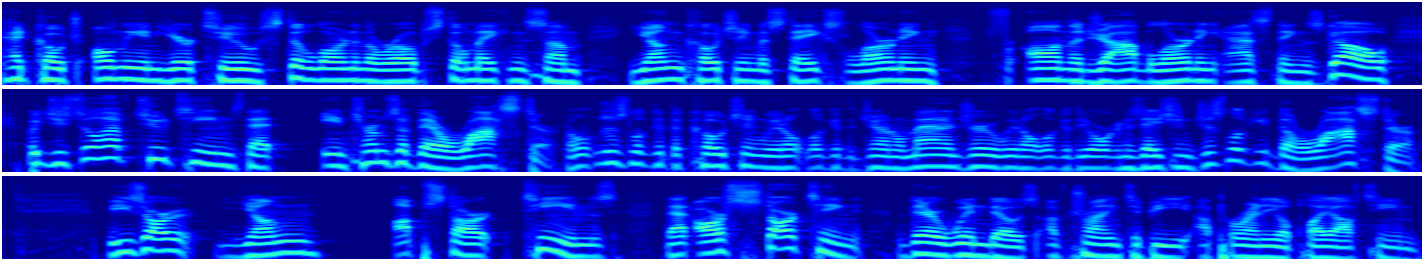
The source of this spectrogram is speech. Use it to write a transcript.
head coach only in year two, still learning the ropes, still making some young coaching mistakes, learning on the job, learning as things go. But you still have two teams that, in terms of their roster, don't just look at the coaching, we don't look at the general manager, we don't look at the organization, just look at the roster. These are young upstart teams that are starting their windows of trying to be a perennial playoff team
